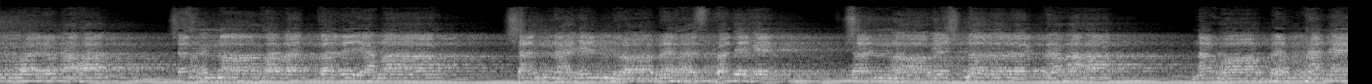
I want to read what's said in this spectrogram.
वरुणः शन्नो भवद्वर्यमा। शन्न इन्द्रो बृहस्पतिः। शन्नो विष्णुरुक्रमः नमो ब्रह्मणे।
